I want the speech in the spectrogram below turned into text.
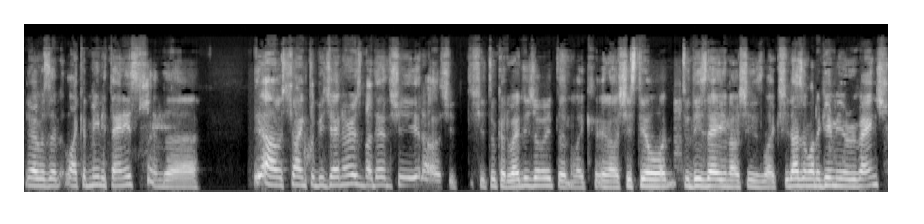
You know, it was a, like a mini tennis, and uh, yeah, I was trying to be generous, but then she, you know, she she took advantage of it, and like, you know, she still to this day, you know, she's like, she doesn't want to give me a revenge,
